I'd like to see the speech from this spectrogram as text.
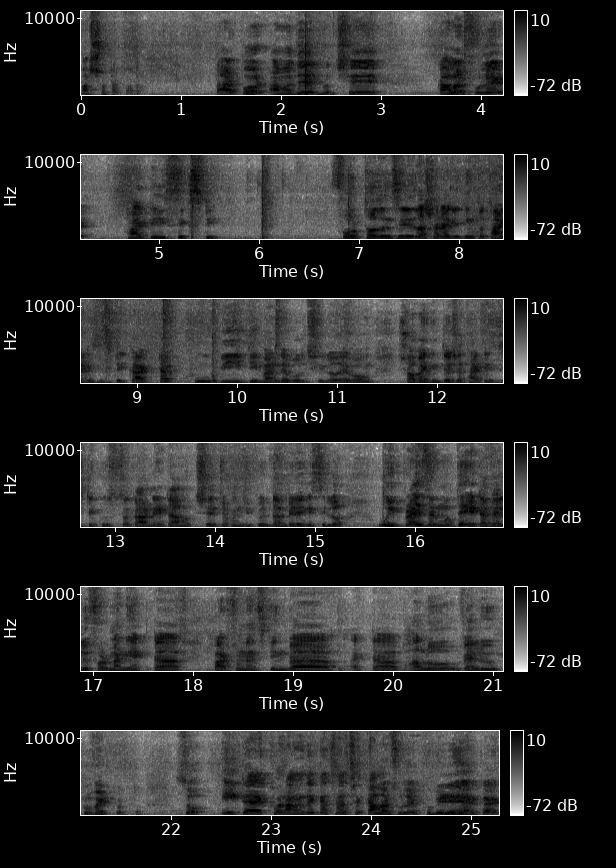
পাঁচশো টাকা। তারপর আমাদের হচ্ছে কালারফুলের thirty sixty four thousand series আসার আগে কিন্তু থার্টি সিক্সটি কার্ডটা খুবই ডিমান্ডেবল ছিল এবং সবাই কিন্তু এসে থার্টি সিক্সটি খুঁজতো, কারণ এটা হচ্ছে যখন জিপির দাম বেড়ে গেছিল, ওই প্রাইসের মধ্যে এটা ভ্যালু ফর মানি একটা পারফরমেন্স কিংবা একটা ভালো ভ্যালু প্রোভাইড করতো। সো এইটা এখন আমাদের কাছে আছে কালারফুলের খুবই রেয়ার কার্ড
